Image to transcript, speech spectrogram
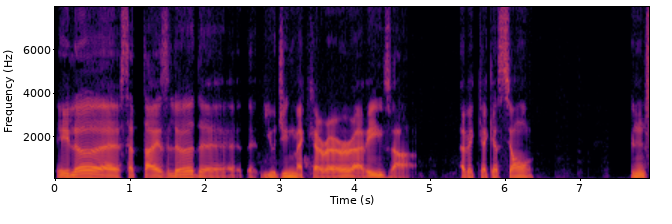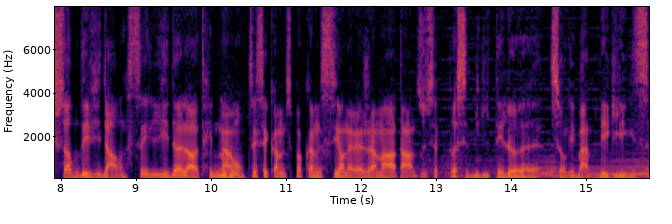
Et là, cette thèse-là de, Eugene McCarrer arrive avec la question une sorte d'évidence, c'est l'idolâtrie de Mahon. Mm-hmm. C'est comme c'est pas comme si on n'avait jamais entendu cette possibilité-là sur les bancs d'église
